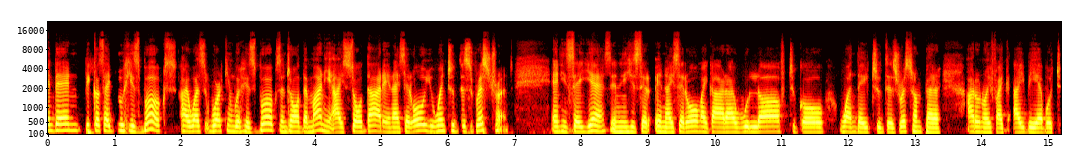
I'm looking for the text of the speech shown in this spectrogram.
And then because I do his books, I was working with his books and all the money. I saw that and I said, "Oh, you went to this restaurant?" And he said, "Yes." And he said, and I said, "Oh my God, I would love to go one day to this restaurant, but I don't know if I I be able to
